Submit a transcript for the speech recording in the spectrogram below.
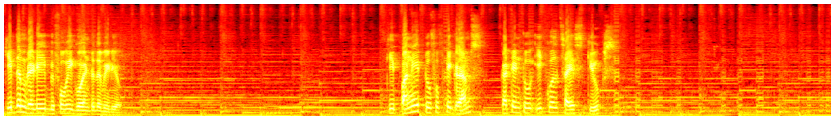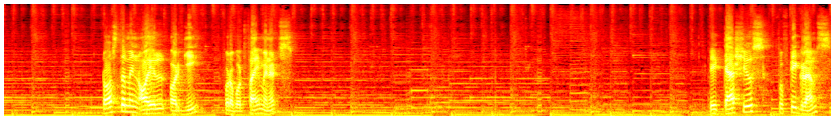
Keep them ready before we go into the video. Keep paneer 250 grams cut into equal size cubes. Toss them in oil or ghee for about 5 minutes. Take cashews 50 grams.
